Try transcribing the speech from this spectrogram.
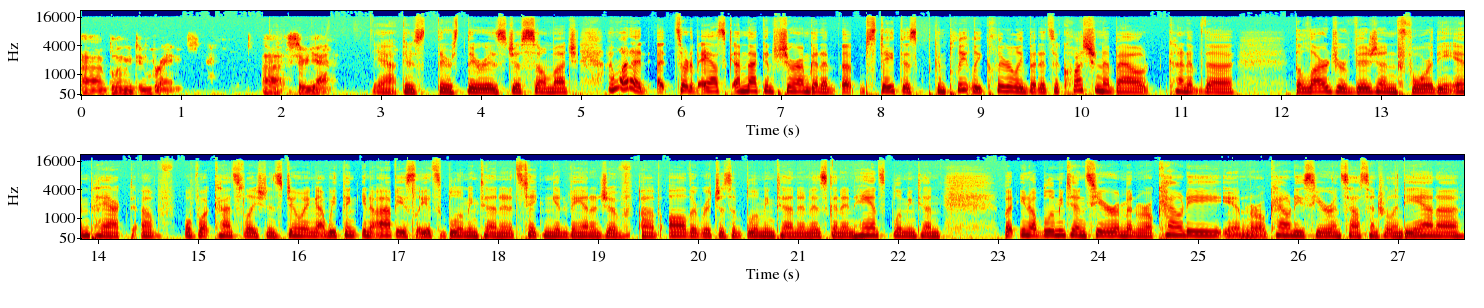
uh, Bloomington brings. Uh, so yeah, Yeah, there's there's there is just so much. I want to uh, sort of ask. I'm not sure I'm going to uh, state this completely clearly, but it's a question about kind of the the larger vision for the impact of, of what Constellation is doing. Uh, We think, you know, obviously it's Bloomington and it's taking advantage of, of all the riches of Bloomington and is going to enhance Bloomington. But, you know, Bloomington's here in Monroe County, and Monroe County's here in South Central Indiana,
